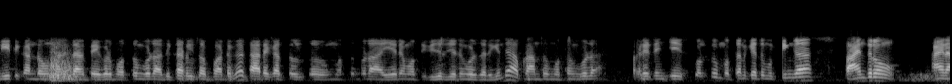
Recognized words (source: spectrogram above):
నీటి కండ ఉందని దానిపై కూడా మొత్తం కూడా అధికారులతో పాటుగా కార్యకర్తలతో మొత్తం కూడా ఆ ఏరియా మొత్తం విజిట్ చేయడం కూడా జరిగింది. ఆ ప్రాంతం మొత్తం కూడా పర్యటన చేసుకుంటూ మొత్తానికైతే ముఖ్యంగా సాయంత్రం ఆయన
